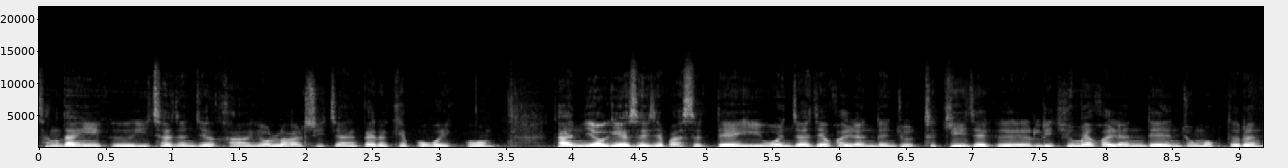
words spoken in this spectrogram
상당히 그 2차 전지가 강하게 올라갈 수 있지 않을까 이렇게 보고 있고 단 여기에서 이제 봤을 때 이 원자재 관련된 주 특히 이제 그 리튬에 관련된 종목들은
